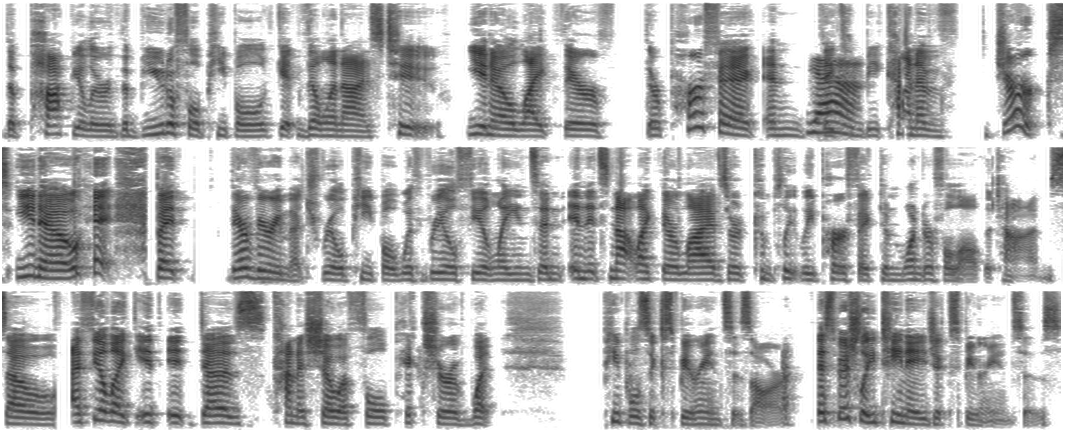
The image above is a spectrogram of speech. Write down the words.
the popular, the beautiful people get villainized too. You know, like they're they're perfect and yeah. they can be kind of jerks, you know, but they're very much real people with real feelings and and it's not like their lives are completely perfect and wonderful all the time. So, I feel like it it does kind of show a full picture of what people's experiences are, especially teenage experiences.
